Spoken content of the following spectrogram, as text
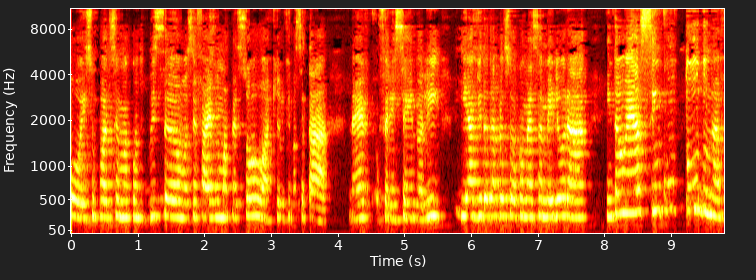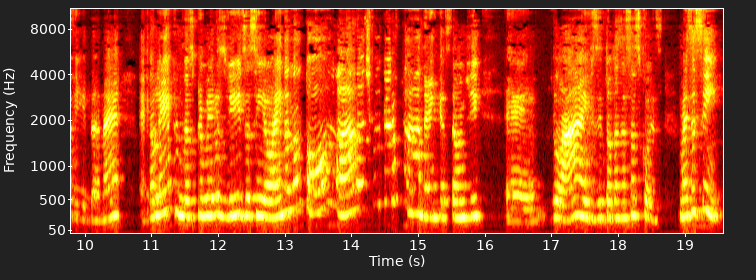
pô, isso pode ser uma contribuição, você faz numa pessoa aquilo que você está né, oferecendo ali, e a vida da pessoa começa a melhorar. Então é assim com tudo na vida, né? Eu lembro meus primeiros vídeos, assim, eu ainda não tô lá onde eu quero estar, né? Em questão de é, lives e todas essas coisas. Mas assim,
